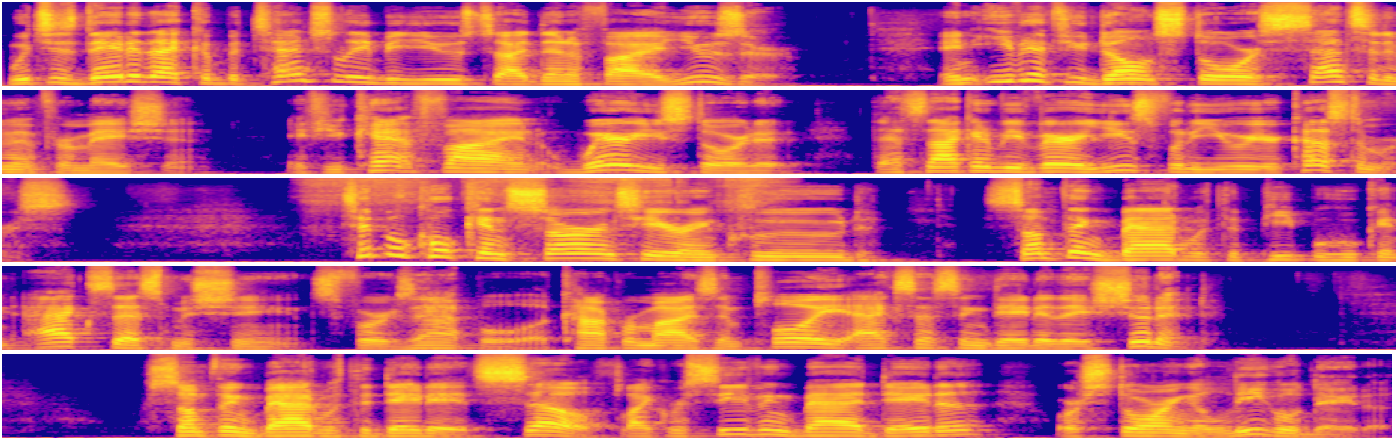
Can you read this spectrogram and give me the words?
which is data that could potentially be used to identify a user. And even if you don't store sensitive information, if you can't find where you stored it, that's not going to be very useful to you or your customers. Typical concerns here include something bad with the people who can access machines. For example, a compromised employee accessing data they shouldn't. Something bad with the data itself, like receiving bad data or storing illegal data.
